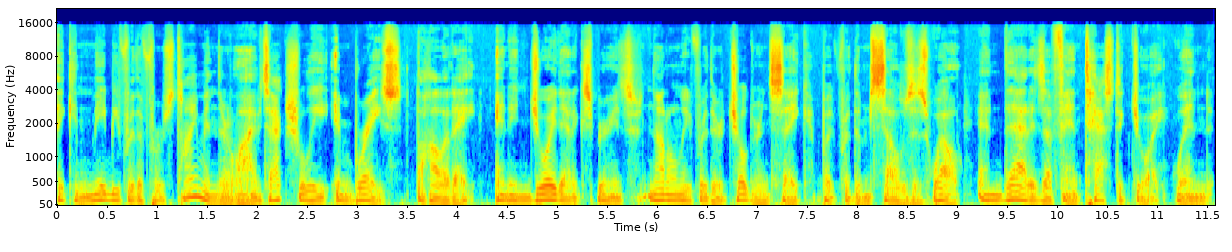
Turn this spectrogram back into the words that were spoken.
they can maybe for the first time in their lives actually embrace the holiday and enjoy that experience not only for their children's sake but for themselves as well. And that is a fantastic joy when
